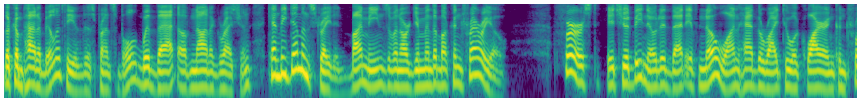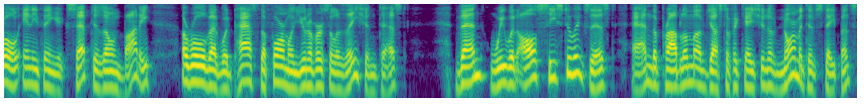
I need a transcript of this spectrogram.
The compatibility of this principle with that of non aggression can be demonstrated by means of an argumentum a contrario. First, it should be noted that if no one had the right to acquire and control anything except his own body, a rule that would pass the formal universalization test, then we would all cease to exist and the problem of justification of normative statements,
